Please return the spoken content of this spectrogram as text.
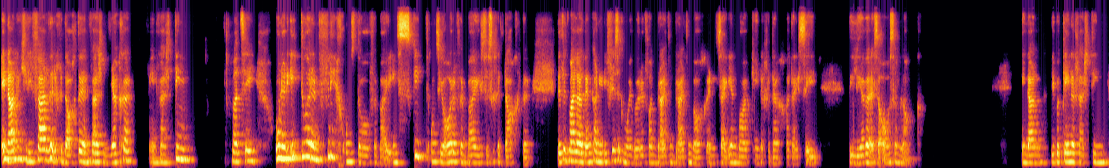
En dan het jy die verdere gedagte in vers 9 en vers 10 wat sê onder u toren vlieg ons daar verby en skiet ons jare verby soos 'n gedagte. Dit het my laat dink aan hierdie vreeslike mooi woorde van Breiten Breitenberg in sy een baie bekende gedig wat hy sê die lewe is 'n asemlank. En dan die bekende vers 10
